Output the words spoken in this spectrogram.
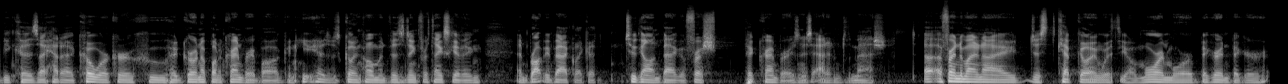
because I had a coworker who had grown up on a cranberry bog and he was going home and visiting for Thanksgiving and brought me back like a two gallon bag of fresh picked cranberries and just added them to the mash. A friend of mine and I just kept going with, you know, more and more, bigger and bigger.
